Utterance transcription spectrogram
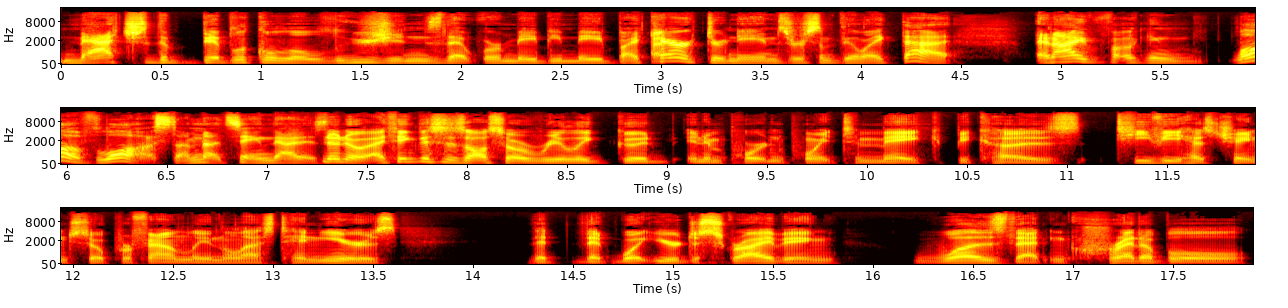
match the biblical allusions that were maybe made by character names or something like that. And I fucking love Lost. I'm not saying that is No, no. I think this is also a really good and important point to make because TV has changed so profoundly in the last 10 years that that what you're describing was that incredible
